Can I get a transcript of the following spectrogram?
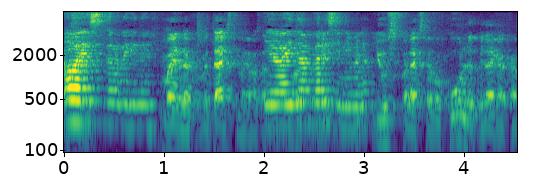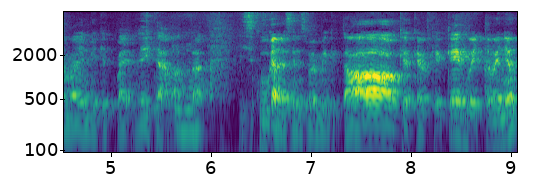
aa, jah, seda ma nägin. ma olin nagu, ma tõesti, ma ei osanud. Jaa, ei, ta on päris inimene. justkui oleks nagu kuulnud midagi, aga ma olin mingi, et ma ei, tea, vaata mm. Mhm. -hmm. ja siis guugeldasin, siis ma mingi, et aa, okei, okei, okei, okei, huvitav onju.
